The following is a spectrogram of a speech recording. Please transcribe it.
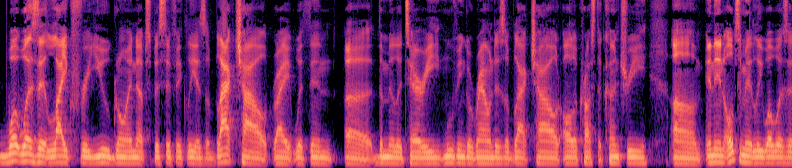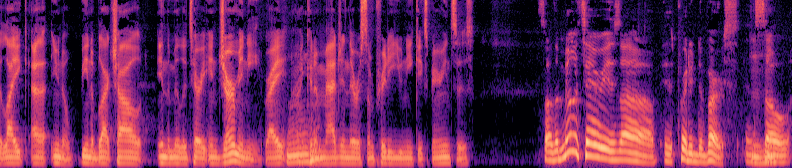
what was it like for you growing up specifically as a black child right within uh, the military moving around as a black child all across the country? Um, and then ultimately what was it like uh, you know being a black child in the military in germany right? Mm-hmm. i could imagine there were some pretty unique experiences. So the military is uh is pretty diverse. And mm-hmm. so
